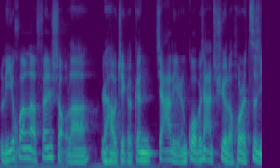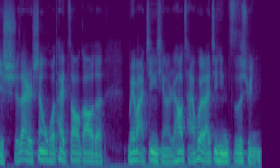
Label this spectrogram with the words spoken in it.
离婚了，分手了，然后这个跟家里人过不下去了，或者自己实在是生活太糟糕的没法进行了，然后才会来进行咨询。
